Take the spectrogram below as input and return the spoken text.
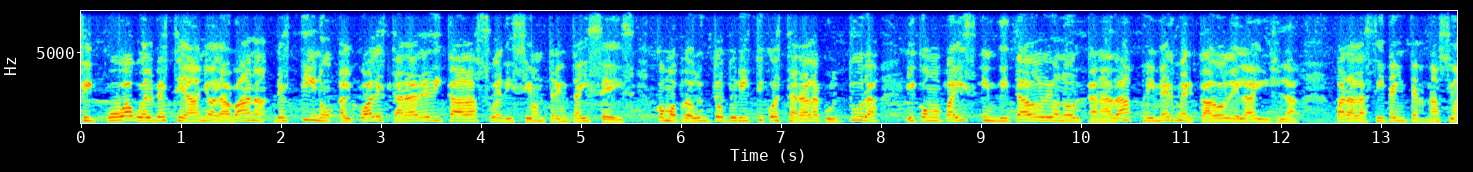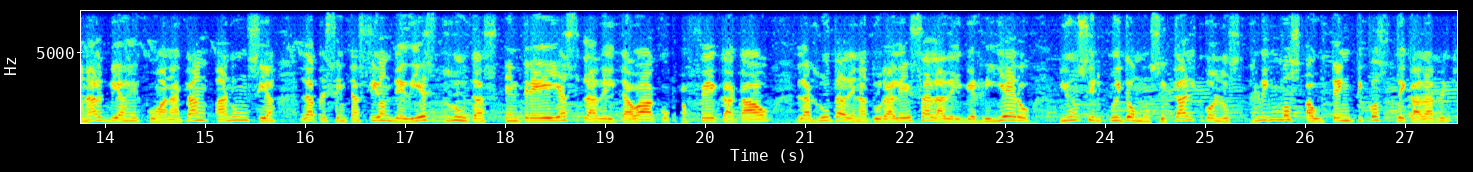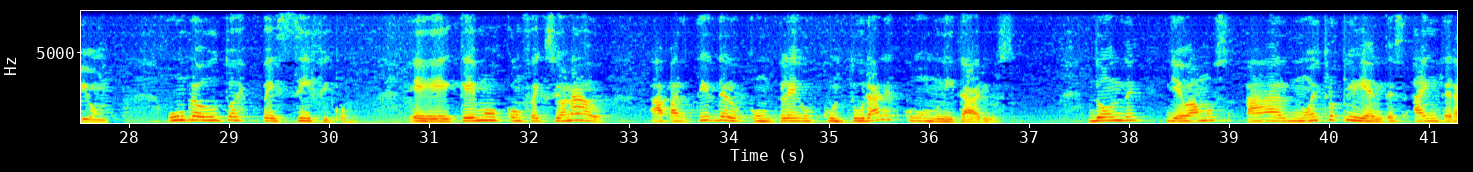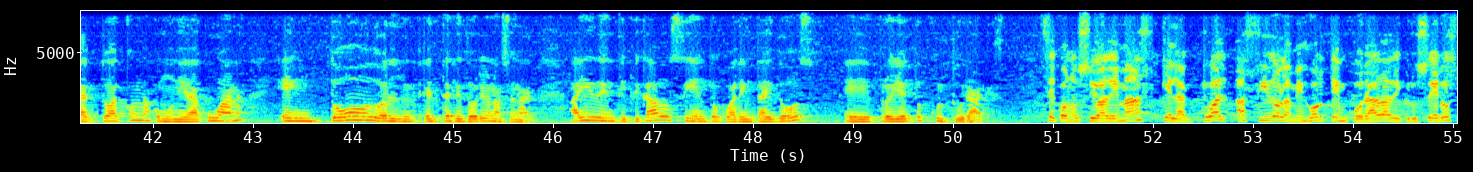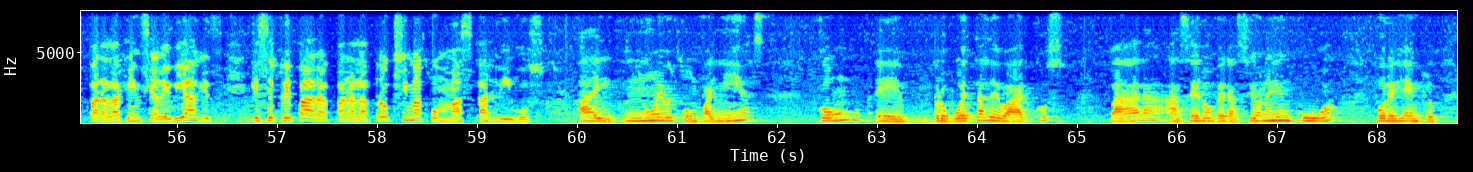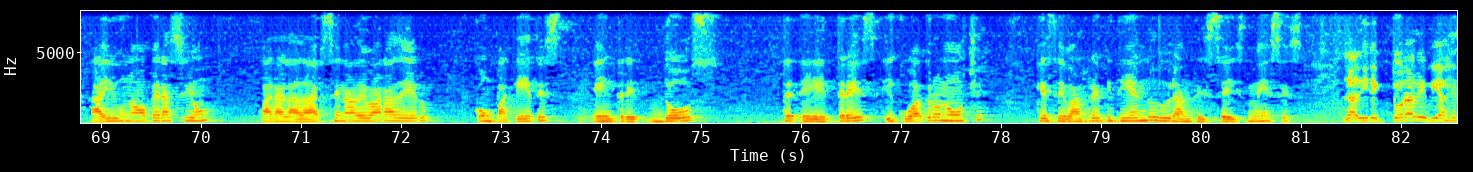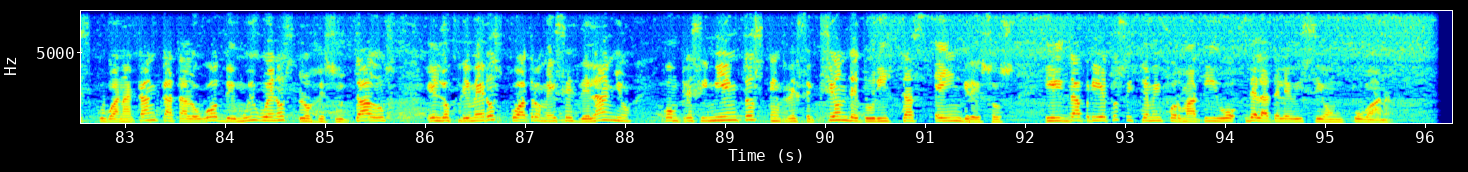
FICUBA vuelve este año a La Habana, destino al cual estará dedicada su edición 36. Como producto turístico estará la cultura y como país invitado de honor Canadá, primer mercado de la isla. Para la cita internacional Viajes Cubanacán anuncia la presentación de 10 rutas, entre ellas la del tabaco, café, cacao, la ruta de naturaleza, la del guerrillero y un circuito musical con los ritmos auténticos de cada región un producto específico eh, que hemos confeccionado a partir de los complejos culturales comunitarios, donde llevamos a nuestros clientes a interactuar con la comunidad cubana en todo el, territorio nacional. Hay identificados 142 eh, proyectos culturales. Se conoció además que la actual ha sido la mejor temporada de cruceros para la agencia de viajes, que se prepara para la próxima con más arribos. Hay nueve compañías con eh, propuestas de barcos para hacer operaciones en Cuba. Por ejemplo, hay una operación para la dársena de Varadero con paquetes entre dos, eh, tres y cuatro noches que se va repitiendo durante seis meses. La directora de viajes Cubanacán catalogó de muy buenos los resultados en los primeros cuatro meses del año, con crecimientos en recepción de turistas e ingresos. Hilda Prieto, Sistema Informativo de la Televisión Cubana.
